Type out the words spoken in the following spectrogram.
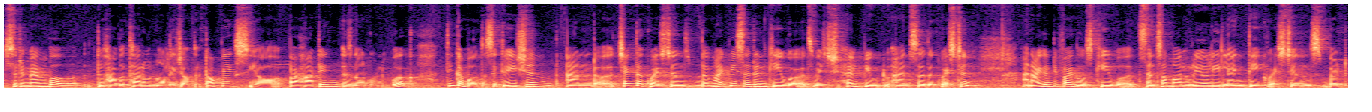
So remember to have a thorough knowledge of the topics. Your by hearting is not going to work. Think about the situation and uh, check the questions. There might be certain keywords which help you to answer the question and identify those keywords. And some are really lengthy questions but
